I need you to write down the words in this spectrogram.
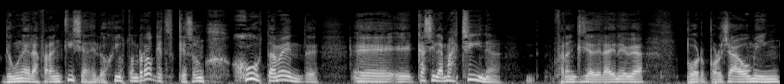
de una de las franquicias de los Houston Rockets, que son justamente eh, eh, casi la más china franquicia de la NBA por, por Yao Ming.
